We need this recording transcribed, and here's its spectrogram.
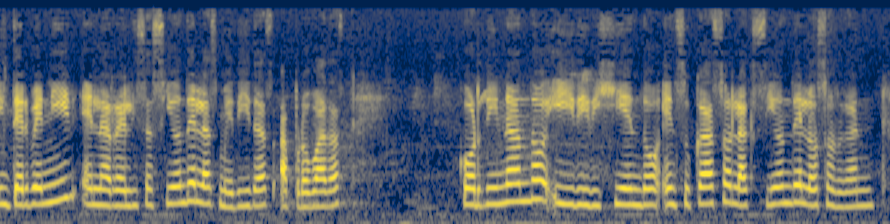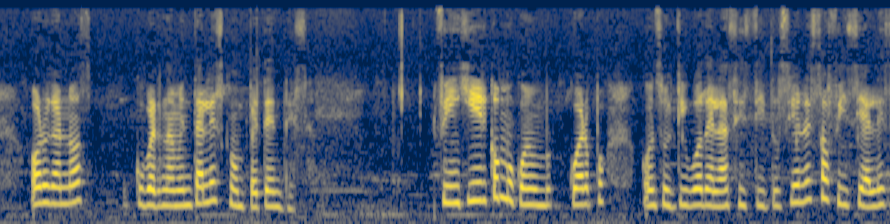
Intervenir en la realización de las medidas aprobadas coordinando y dirigiendo, en su caso, la acción de los órganos gubernamentales competentes. Fingir como cuerpo consultivo de las instituciones oficiales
